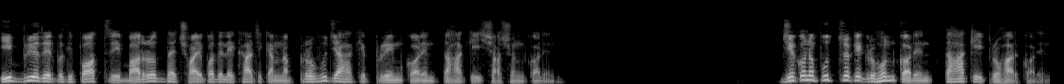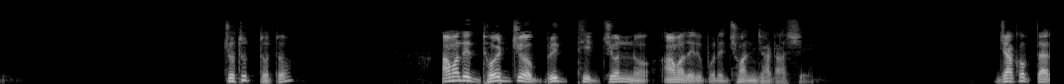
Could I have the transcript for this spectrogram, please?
ইব্রিয়দের প্রতি পত্রে বারো অধ্যায় ছয় পদে লেখা আছে, কেননা প্রভু যাহাকে প্রেম করেন, তাহাকেই শাসন করেন। যে কোনো পুত্রকে গ্রহণ করেন, তাহাকেই প্রহার করেন। চতুর্থত, আমাদের ধৈর্য বৃদ্ধির জন্য আমাদের উপরে ঝঞ্ঝাট আসে। জাকব তার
